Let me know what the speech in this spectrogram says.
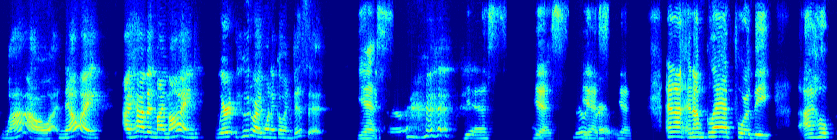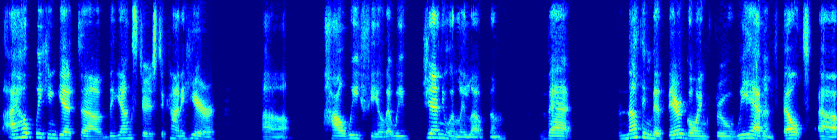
wow, now I, I have in my mind, where, who do I want to go and visit? Yes. Yes. Yes. really yes. great. Yes. And I and I'm glad for the. I hope I hope we can get uh, the youngsters to kind of hear uh, how we feel that we genuinely love them, that nothing that they're going through we haven't felt uh,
